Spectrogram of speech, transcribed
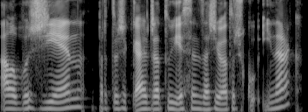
alebo žien, pretože každá tu jeseň zažíva trošku inak.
